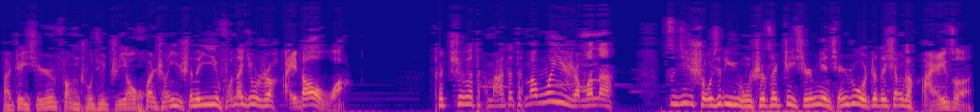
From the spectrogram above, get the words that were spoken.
把这些人放出去，只要换上一身的衣服，那就是海盗啊！可这他妈的他妈为什么呢？自己手下的勇士在这些人面前弱智的像个孩子，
